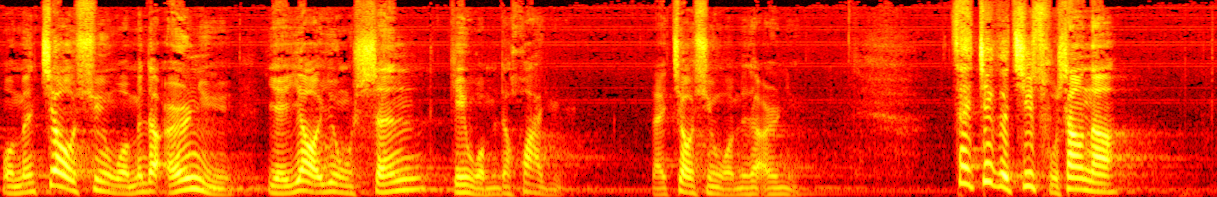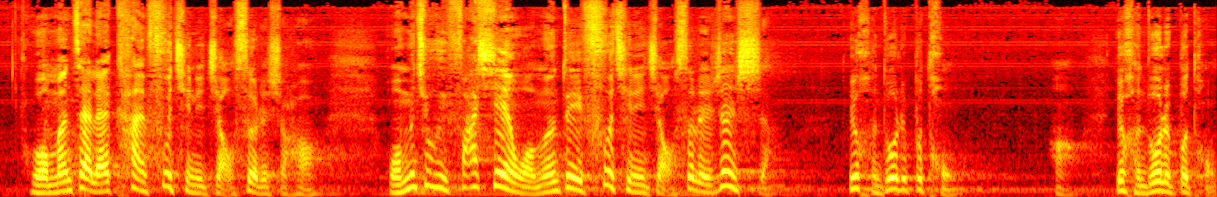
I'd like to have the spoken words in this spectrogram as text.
我们教训我们的儿女，也要用神给我们的话语来教训我们的儿女。在这个基础上呢，我们再来看父亲的角色的时候，我们就会发现，我们对父亲的角色的认识啊，有很多的不同。有很多的不同。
